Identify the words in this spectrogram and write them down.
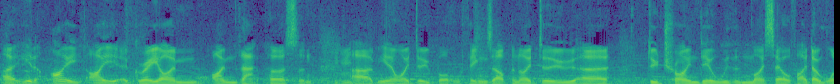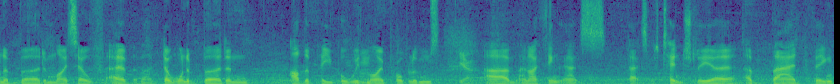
uh, you know, I, I agree. I'm I'm that person. Mm-hmm. Uh, you know, I do bottle things up, and I do uh, do try and deal with them myself. I don't want to burden myself. Uh, I don't want to burden other people with my problems. Mm. Yeah. Um, and I think that's that's potentially a, a bad thing.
